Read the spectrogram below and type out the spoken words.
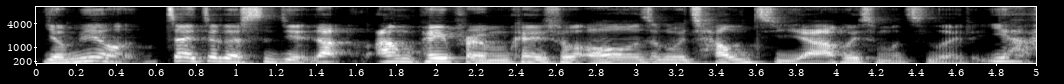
有没有在这个世界让 on paper 我们可以说哦，这个会超级啊，会什么之类的呀。Yeah,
